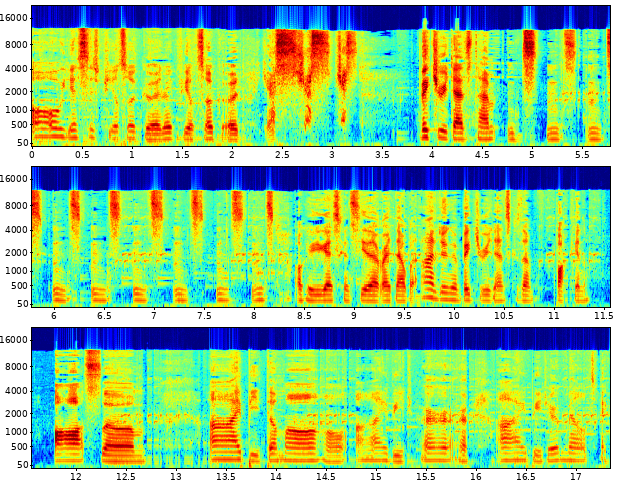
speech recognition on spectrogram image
Oh yes, it feels so good. It feels so good. Yes, yes, yes. Victory dance time. Okay, you guys can see that right now, but I'm doing a victory dance because I'm fucking awesome. I beat them all. I beat her. I beat her Miltank.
